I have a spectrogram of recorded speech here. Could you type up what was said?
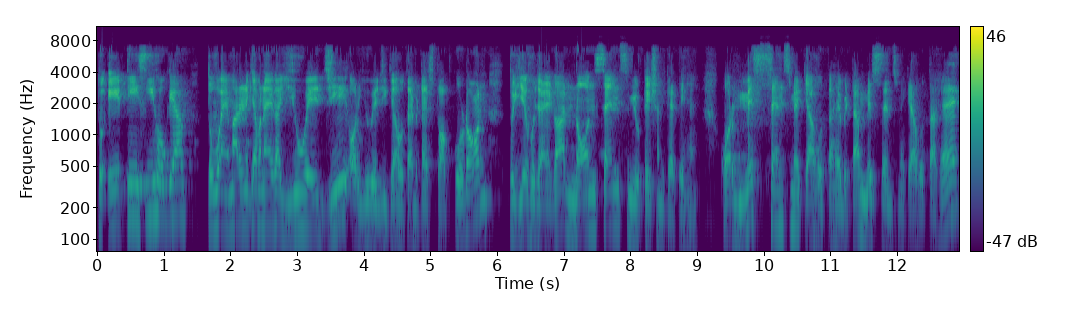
तो ए टी सी हो गया। तो वो एमआरएनए क्या बनाएगा? यूएजी और यूएजी क्या होता है बेटा? स्टॉप कोडॉन तो ये हो जाएगा नॉनसेंस म्यूटेशन कहते हैं। और मिस सेंस में क्या होता है बेटा? मिस सेंस में क्या होता है?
